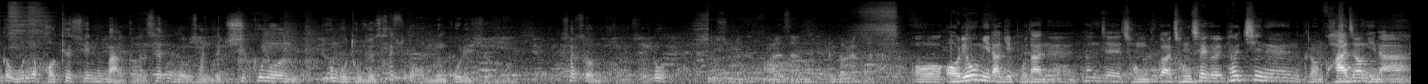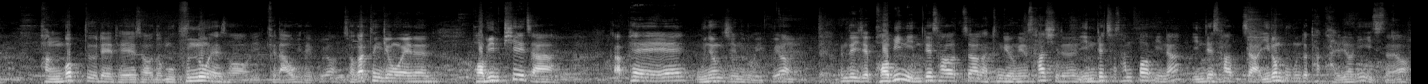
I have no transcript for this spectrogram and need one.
그러니까 우리가 버틸 수 있는 만큼은 세금 내고 사는데 지금은 이건 뭐 도저히 살 수가 없는 꼴이죠. 살 수 없는 꼴이죠. 어, 어려움이라기보다는 현재 정부가 정책을 펼치는 그런 과정이나 방법들에 대해서 너무 분노해서 이렇게 나오게 됐고요. 저 같은 경우에는 법인 피해자 카페의 운영진으로 있고요. 근데 이제 법인 임대사업자 같은 경우에는 사실은 임대차 3법이나 임대사업자 이런 부분도 다 관련이 있어요.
